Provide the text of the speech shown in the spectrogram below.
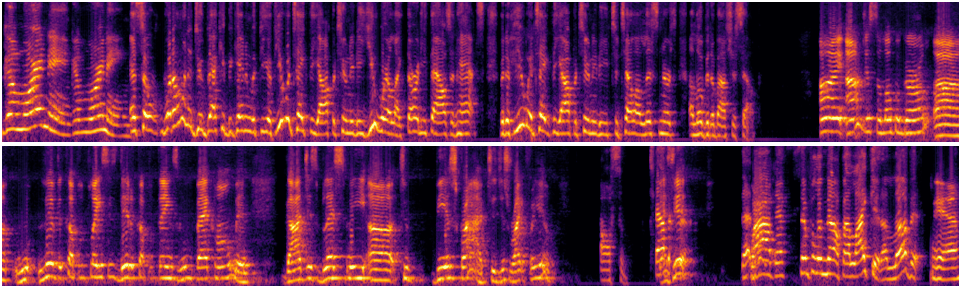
Good morning. Good morning. And so, what I want to do, Becky, beginning with you, if you would take the opportunity, you wear like 30,000 hats, but if you would take the opportunity to tell our listeners a little bit about yourself. I, I'm just a local girl. Uh, w- lived a couple of places, did a couple of things, moved back home, and God just blessed me uh, to be a scribe, to just write for Him. Awesome. That's it. That, Wow, that's simple enough. I like it. I love it. Yeah.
